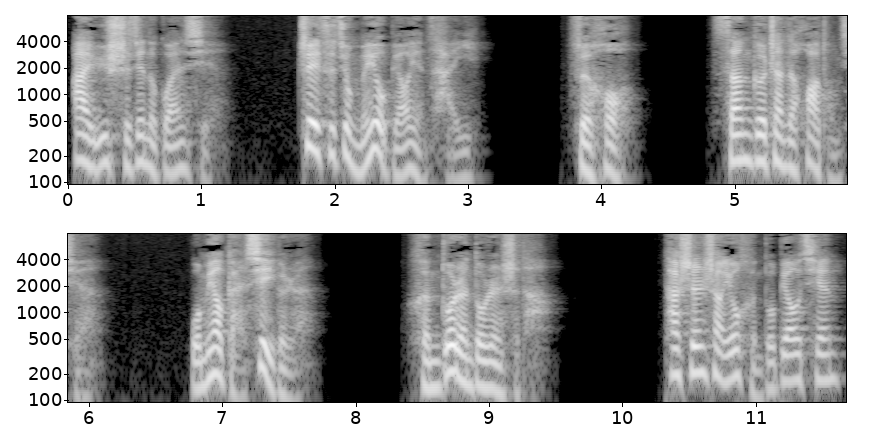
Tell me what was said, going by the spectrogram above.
碍于时间的关系，这次就没有表演才艺。最后，三哥站在话筒前，我们要感谢一个人，很多人都认识他，他身上有很多标签：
